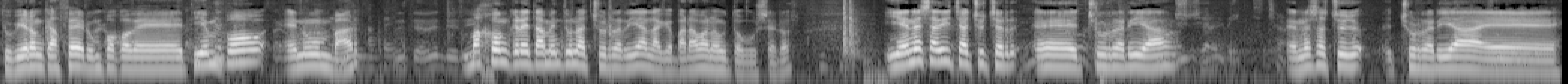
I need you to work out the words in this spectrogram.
tuvieron que hacer un poco de tiempo en un bar, más concretamente una churrería en la que paraban autobuseros. Y en esa dicha chucher- eh, churrería, en esa chu- churrería, eh,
